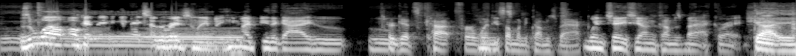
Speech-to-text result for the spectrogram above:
Well, okay, maybe he makes it originally, but he might be the guy who who, Who gets cut for when gets- somebody comes back? when Chase Young comes back, right? got you.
